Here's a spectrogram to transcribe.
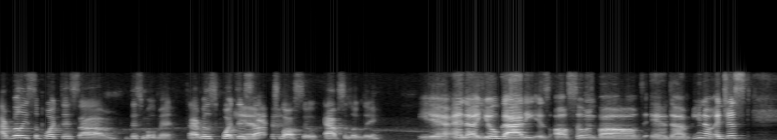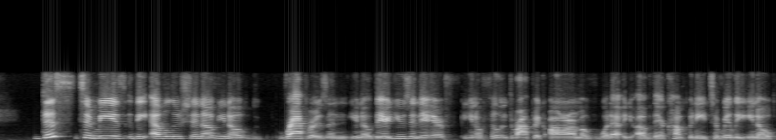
I really support this um this movement. I really support this yeah. uh, this lawsuit. Absolutely. Yeah, and uh, Yo Gotti is also involved, and um, you know, it just this to me is the evolution of you know rappers and you know they're using their you know philanthropic arm of whatever of their company to really you know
